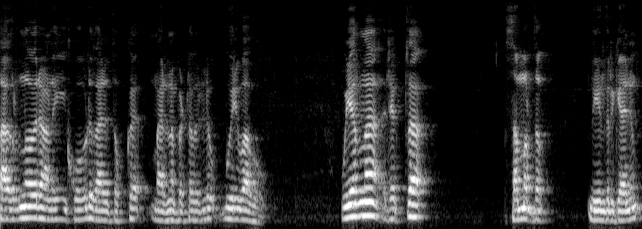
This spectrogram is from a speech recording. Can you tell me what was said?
തകർന്നവരാണ് ഈ കോവിഡ് കാലത്തൊക്കെ മരണപ്പെട്ടവരിൽ ഭൂരിഭാഗവും. ഉയർന്ന രക്ത സമ്മർദ്ദം നിയന്ത്രിക്കാനും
